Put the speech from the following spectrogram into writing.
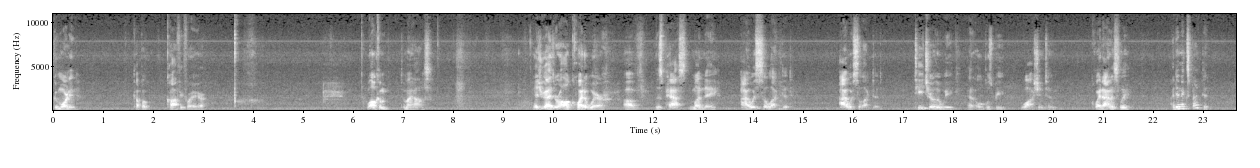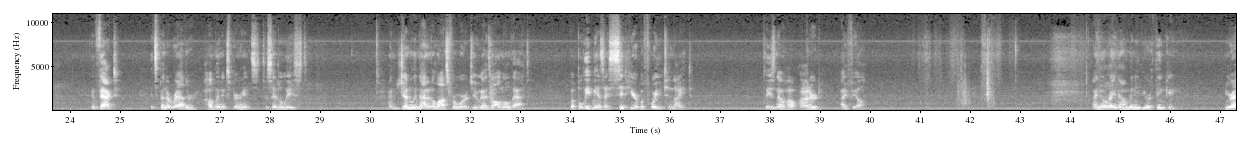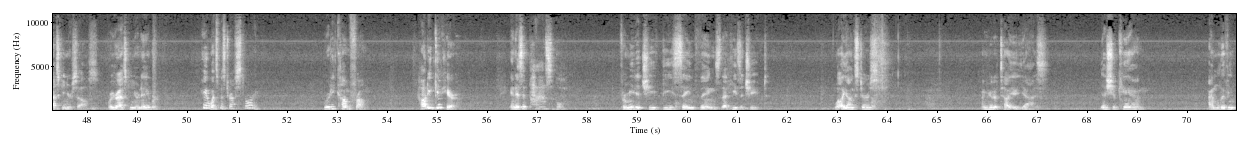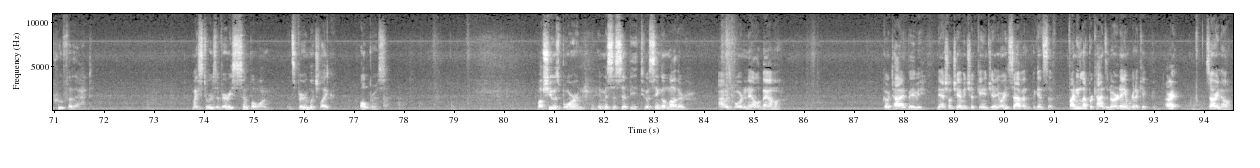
Good morning. Cup of coffee for you here. Welcome to my house. As you guys are all quite aware of, this past Monday, I was selected, I was selected Teacher of the Week at Oglesby, Washington. Quite honestly, I didn't expect it. In fact, it's been a rather humbling experience, to say the least. I'm generally not at a loss for words, you guys all know that. But believe me, as I sit here before you tonight, please know how honored I feel. I know right now many of you are thinking, you're asking yourselves, or you're asking your neighbor, hey, what's Mr. F's story? Where did he come from? How did he get here? And is it possible for me to achieve these same things that he's achieved? Well, youngsters, I'm here to tell you yes. Yes, you can. I'm living proof of that. My story is a very simple one. It's very much like Oprah's. While she was born in Mississippi to a single mother, I was born in Alabama. Go Tide, baby. National Championship game, January 7th, against the Fighting Leprechauns in Notre Dame. We're going to kick. All right? Sorry, no.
